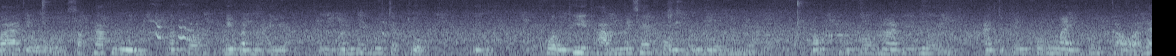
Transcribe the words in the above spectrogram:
ว่าเดี๋ยวสักพักหนึ่งมันก็มีปัญหาอะคือมันไม่รู้จักจบคือคนที่ทำไม่ใช่คนคนเดียวเนาะมันก็มาเรื่อยๆอาจจะเป็นคนใหม่คนเก่าอะไร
